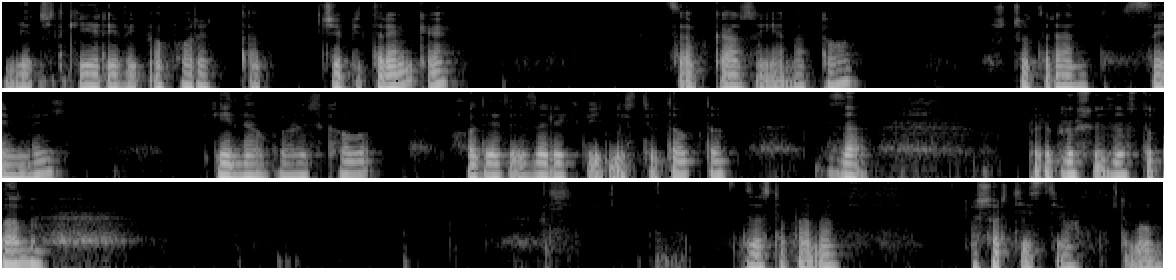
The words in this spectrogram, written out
є чіткий рівень опори та чи підтримки, це вказує на то, що тренд сильний і не обов'язково ходити за ліквідністю, тобто за, перепрошую, за стопами. За стопами шортістів. Тому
